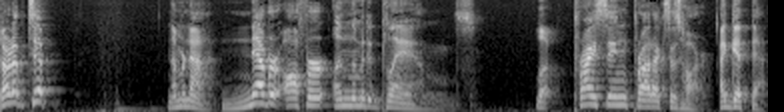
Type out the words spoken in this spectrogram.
Startup tip number nine never offer unlimited plans. Look, pricing products is hard. I get that.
